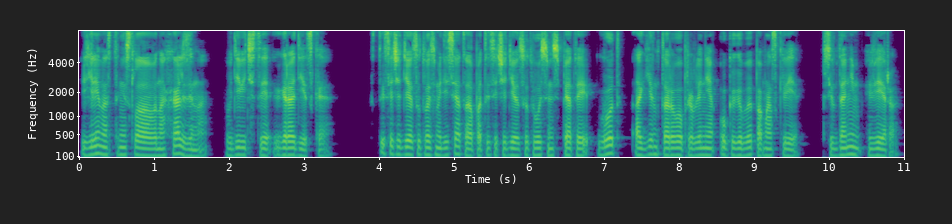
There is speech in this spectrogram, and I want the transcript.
Елена Станиславовна Хальзина в девичестве Городецкая. С 1980 по 1985 год агент второго управления УКГБ по Москве. Псевдоним Вера.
